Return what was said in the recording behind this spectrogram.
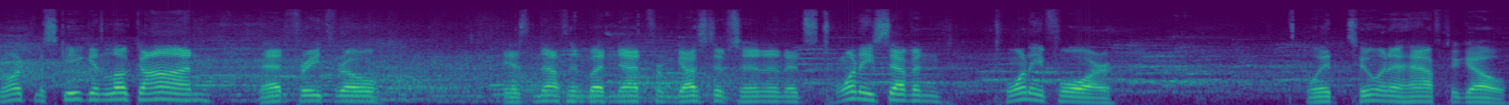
North Muskegon look on. That free throw is nothing but net from Gustafson, and it's 27 24 with two and a half to go.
